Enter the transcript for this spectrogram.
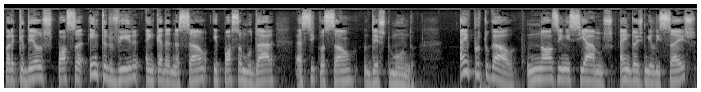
para que Deus possa intervir em cada nação e possa mudar a situação deste mundo. Em Portugal, nós iniciamos em 2006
